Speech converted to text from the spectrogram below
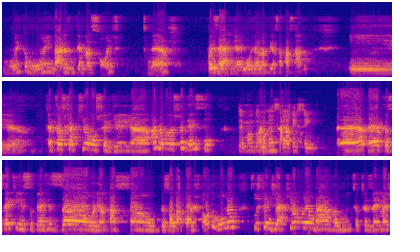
Muito ruim, várias internações, né? Pois é, e aí morreu na terça passada. E. É porque eu acho que aqui eu não cheguei a. Ah, não, eu cheguei sim você mandou uma mensagem, sim. É, é, porque eu sei que supervisão, orientação, o pessoal da pós, todo mundo eu suspendi. Aqui eu não lembrava muito se eu precisei, mas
